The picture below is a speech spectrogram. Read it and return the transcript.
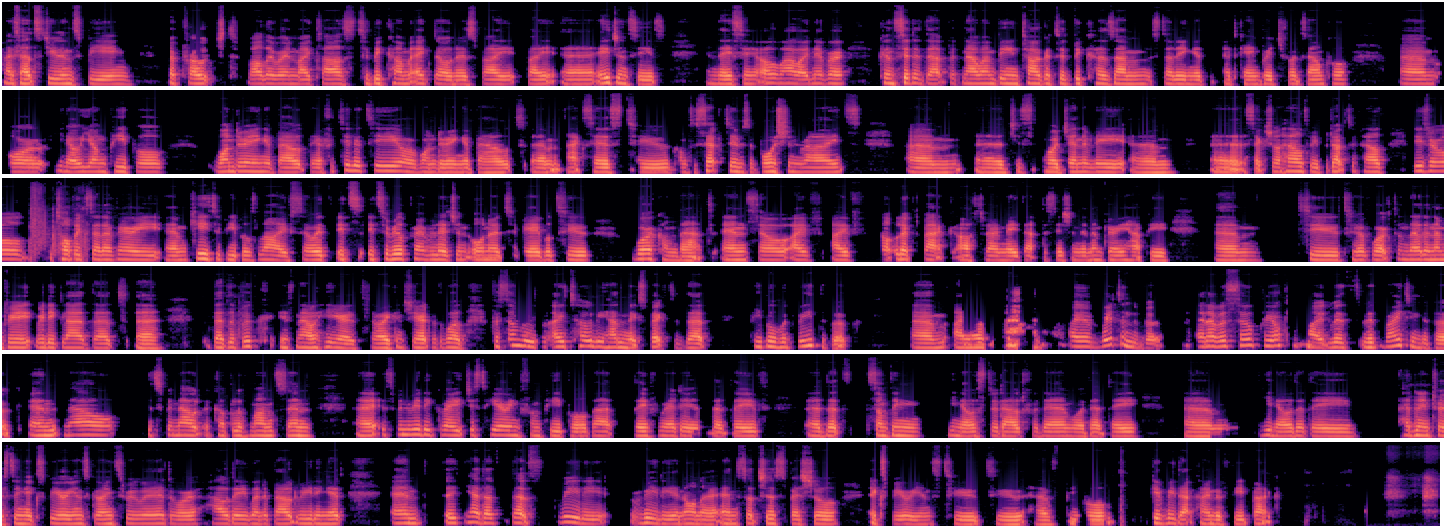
I've had students being approached while they were in my class to become egg donors by by uh, agencies, and they say, "Oh wow, I never considered that, but now I'm being targeted because I'm studying at, at Cambridge, for example." Um, or you know, young people wondering about their fertility or wondering about um, access to contraceptives, abortion rights, um, uh, just more generally um, uh, sexual health, reproductive health. These are all topics that are very um, key to people's lives. So it, it's it's a real privilege and honor to be able to work on that. And so I've I've not looked back after I made that decision, and I'm very happy um, to to have worked on that. And I'm very really glad that. Uh, that the book is now here so I can share it with the world. For some reason, I totally hadn't expected that people would read the book. Um, I have I have written the book, and I was so preoccupied with with writing the book, and now it's been out a couple of months, and uh, it's been really great just hearing from people that they've read it, that they've uh, that something you know stood out for them, or that they um, you know that they had an interesting experience going through it, or how they went about reading it. And uh, yeah, that that's really really an honor and such a special experience to to have people give me that kind of feedback.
